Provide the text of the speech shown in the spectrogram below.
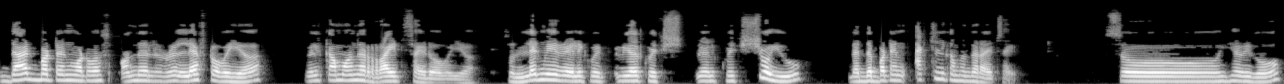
that button what was on the left over here will come on the right side over here. So let me really quick real quick real quick show you that the button actually comes on the right side. So here we go.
